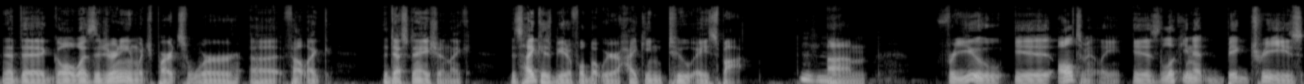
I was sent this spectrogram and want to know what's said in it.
that the goal was the journey and which parts were uh, felt like the destination. Like this hike is beautiful but we were hiking to a spot. Um, for you is ultimately is looking at big trees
